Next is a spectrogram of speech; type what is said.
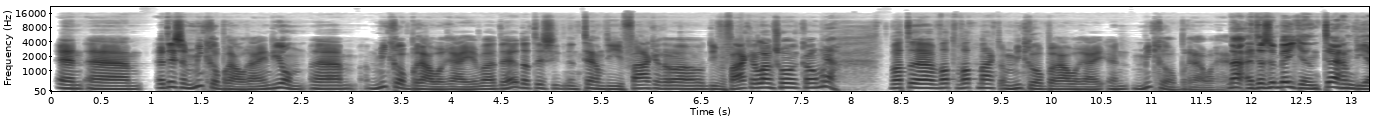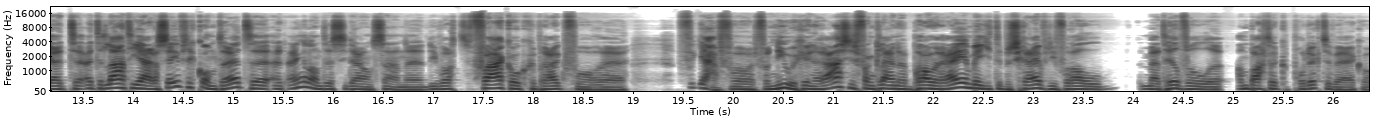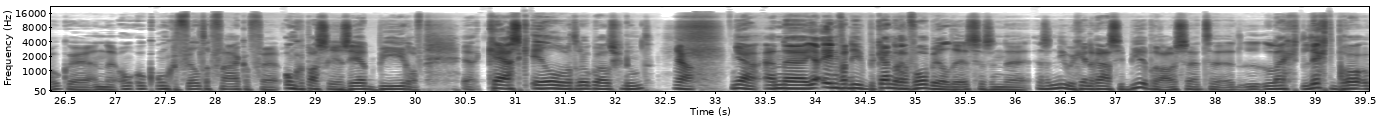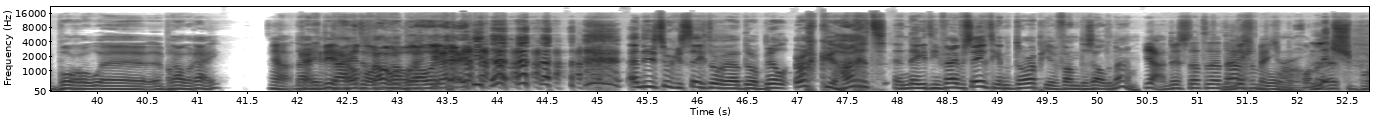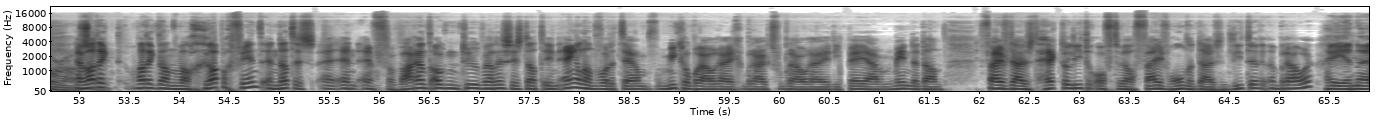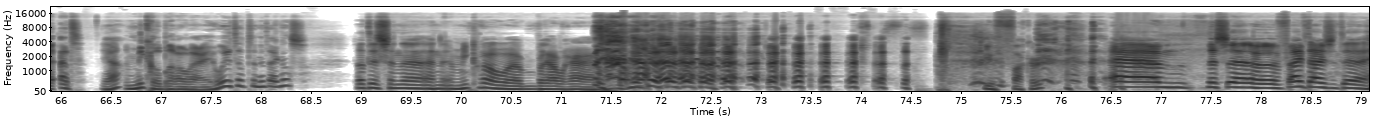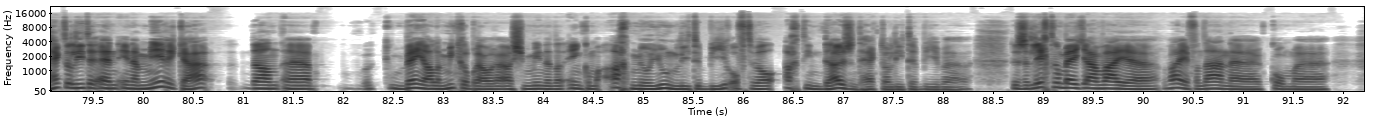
En ehm, het is een microbrouwerij. En Dion, ehm microbrouwerijen, wat, hè, dat is een term die, je vaker, eh, die we vaker langs horen komen. Ja. Wat, eh, wat, wat maakt een microbrouwerij een microbrouwerij? Nou, het is een beetje een term die uit, uit de late jaren 70 komt. Uit, eh, uit Engeland is die daar ontstaan. Eh, die wordt vaak ook gebruikt voor, ja, voor, voor nieuwe generaties van kleine brouwerijen. Een beetje te beschrijven. Die vooral met heel veel ambachtelijke producten werken ook. En ook ongefilterd vaak. Of ongepasteuriseerd bier. Of cask ale wordt het ook wel eens genoemd. Ja, Ja, en eh, ja, een van die bekendere voorbeelden is dus een, eh, is een nieuwe generatie bierbrouwers uit uh, Licht, Lichtborrow eh, Brouwerij. Ja, daar kijk, heet, daar heet het wel gewoon brouwerij. en die is toegesticht door, eh, door Bill Urquhart in 1975 in het dorpje van dezelfde naam. Ja, dus dat, eh, daar is een beetje begonnen. Lichborough. En wat ik, wat ik dan wel grappig vind, en dat is eh, en, en verwarrend ook natuurlijk wel is, is dat in Engeland wordt de term microbrouwerij gebruikt voor brouwerijen die per jaar minder dan 5000 hectoliter, oftewel 500.000 liter eh, brouwen. Hey, en eh, Ed, Ja, een microbrouwerij. Hoe heet dat in het Engels? Dat is een, eh, een, een microbrouwerij. you fucker. Ehm, dus eh 5000 eh, hectoliter en in Amerika dan eh, ben je al een microbrouwerij als je minder dan 1,8 miljoen liter bier, oftewel 18.000 hectoliter bier. Dus het ligt er een beetje aan waar je, waar je vandaan eh komt.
